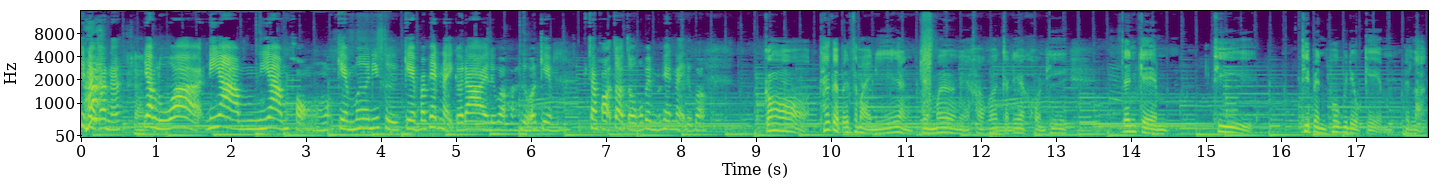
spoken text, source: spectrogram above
คือเดี๋ยวก่อนนะครับอยากรู้ว่านิยามนิยามของเกมเมอร์นี่คือเกมประเภทไหนก็ได้หรือเปล่าคะหรือว่าเกม เฉพาะเจาะจงว่าเป็นประเภทไหนหรือเปล่า ก็ถ้าเกิดเป็นสมัยนี้อย่างเกมเมอร์เนี่ยเขาก็จะเรียกคนที่เล่นเกมที่ที่เป็นพวกวิดีโอเกมเป็นหลัก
